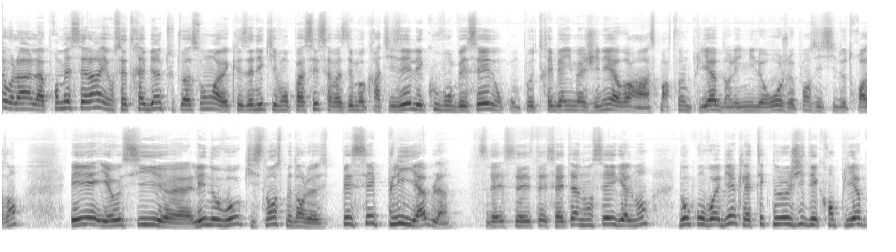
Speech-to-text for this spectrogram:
voilà, la promesse est là et on sait très bien que de toute façon, avec les années qui vont passer, ça va se démocratiser, les coûts vont baisser, donc on peut très bien imaginer avoir un smartphone pliable dans les 1000 euros, je pense, d'ici 2-3 ans. Et il y a aussi euh, Lenovo qui se lance mais dans le PC pliable, ça a été annoncé également. Donc on voit bien que la technologie d'écran pliable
